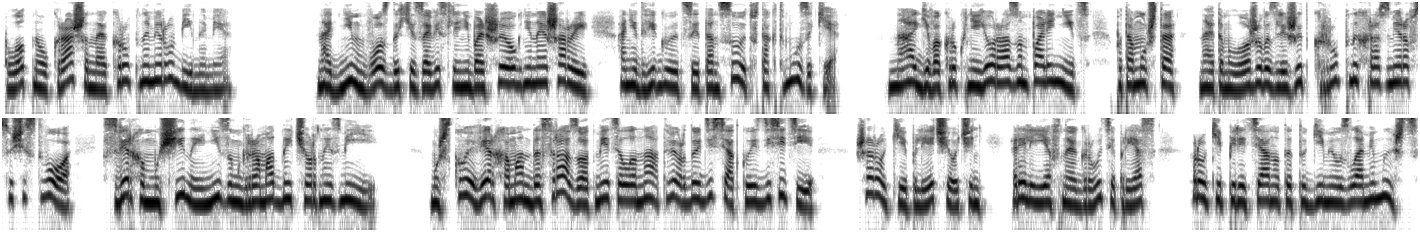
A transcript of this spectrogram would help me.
плотно украшенное крупными рубинами. Над ним в воздухе зависли небольшие огненные шары, они двигаются и танцуют в такт музыки. Наги вокруг нее разом пали ниц, потому что на этом ложе возлежит крупных размеров существо, с мужчины и низом громадной черной змеи. Мужской верх Аманда сразу отметила на твердую десятку из десяти. Широкие плечи, очень рельефная грудь и пресс, руки перетянуты тугими узлами мышц.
